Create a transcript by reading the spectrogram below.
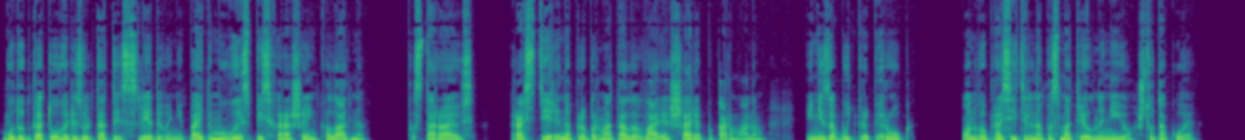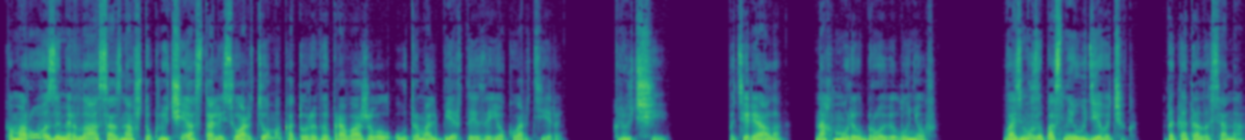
будут готовы результаты исследований, поэтому выспись хорошенько, ладно? Постараюсь. Растерянно пробормотала Варя, шаря по карманам. И не забудь про пирог. Он вопросительно посмотрел на нее. Что такое? Комарова замерла, осознав, что ключи остались у Артема, который выпроваживал утром Альберта из ее квартиры. Ключи. Потеряла? Нахмурил брови Лунев. «Возьму запасные у девочек», — догадалась она.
